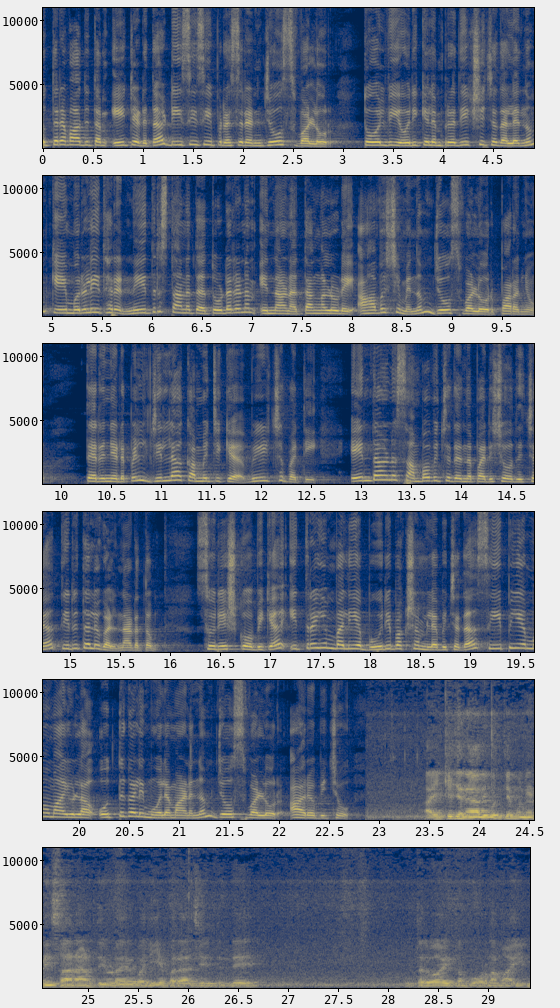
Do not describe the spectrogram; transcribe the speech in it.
ഉത്തരവാദിത്തം ഏറ്റെടുത്ത് D C C president Jose Valloor. തോൽവി ഒരിക്കലും പ്രതീക്ഷിച്ചതല്ലെന്നും കെ മുരളീധരൻ നേതൃസ്ഥാനത്ത് തുടരണം എന്നാണ് തങ്ങളുടെ ആവശ്യമെന്നും ജോസ് വള്ളൂർ പറഞ്ഞു. തെരഞ്ഞെടുപ്പിൽ ജില്ലാ കമ്മിറ്റിക്ക് വീഴ്ച പറ്റി. എന്താണ് സംഭവിച്ചതെന്ന് പരിശോധിച്ച് തിരുത്തലുകൾ നടത്തും. സുരേഷ് ഗോപിക്ക് ഇത്രയും വലിയ ഭൂരിപക്ഷം ലഭിച്ചത് സി പി എമ്മുമായുള്ള ഒത്തുകളി മൂലമാണെന്നും ജോസ് വള്ളൂർ ആരോപിച്ചു. ഐക്യജനാധിപത്യ മുന്നണി സ്ഥാനാർത്ഥിയുടെ വലിയ പരാജയത്തിന്റെ ഉത്തരവാദിത്തം പൂർണമായും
